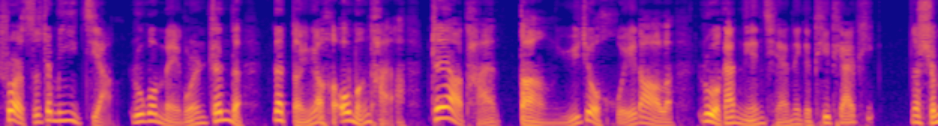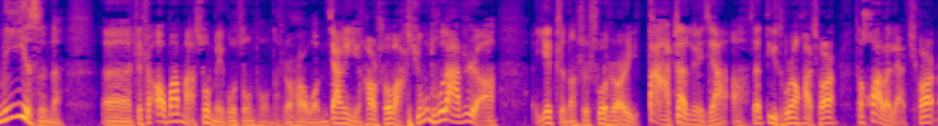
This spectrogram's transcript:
舒尔茨这么一讲，如果美国人真的那等于要和欧盟谈啊，真要谈，等于就回到了若干年前那个 TTIP。那什么意思呢？呃，这是奥巴马做美国总统的时候，我们加个引号说吧，雄图大志啊，也只能是说说而已。大战略家啊，在地图上画圈，他画了俩圈，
